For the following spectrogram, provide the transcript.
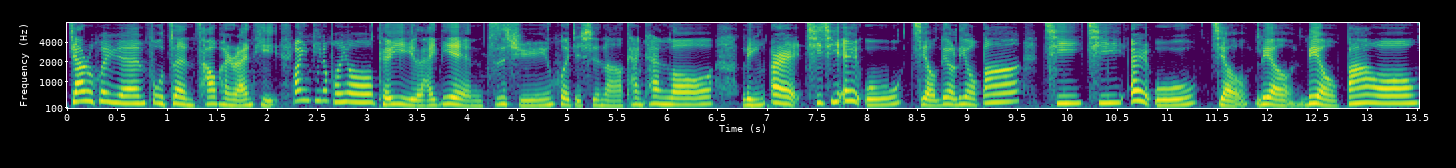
加入会员附赠操盘软体，欢迎听众朋友可以来电咨询或者是呢看看喽。零二七七二五九六六八七七二五九六六八哦。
